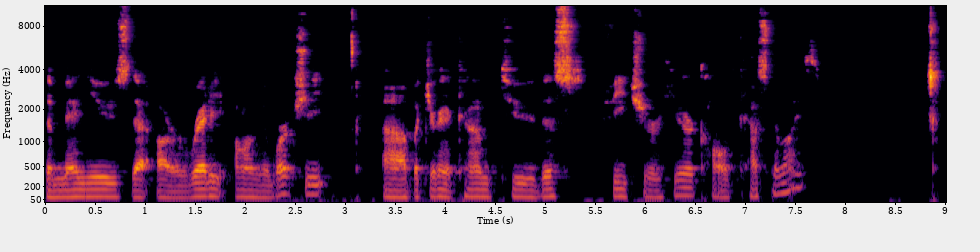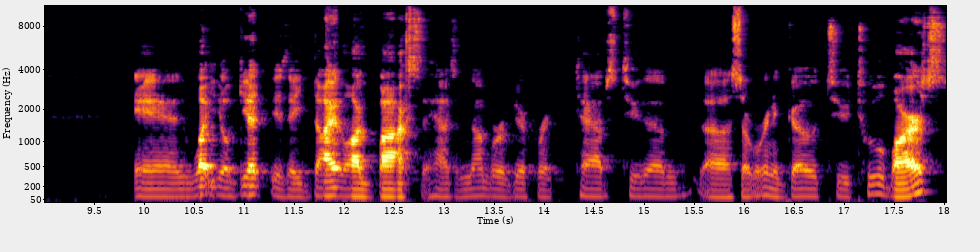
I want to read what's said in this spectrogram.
the menus that are already on the worksheet, uh, but you're going to come to this feature here called Customize. And what you'll get is a dialog box that has a number of different tabs to them. Uh, so we're going to go to toolbars.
